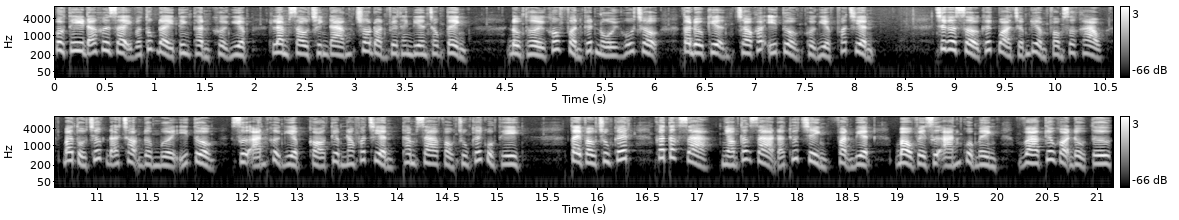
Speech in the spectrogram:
Cuộc thi đã khơi dậy và thúc đẩy tinh thần khởi nghiệp, làm giàu chính đáng cho đoàn viên thanh niên trong tỉnh, đồng thời góp phần kết nối, hỗ trợ, tạo điều kiện cho các ý tưởng khởi nghiệp phát triển. Trên cơ sở kết quả chấm điểm phòng sơ khảo, ban tổ chức đã chọn được 10 ý tưởng, dự án khởi nghiệp có tiềm năng phát triển tham gia vòng chung kết cuộc thi. Tại vòng chung kết, các tác giả, nhóm tác giả đã thuyết trình, phản biện, bảo vệ dự án của mình và kêu gọi đầu tư,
